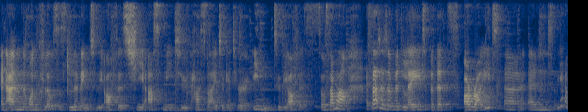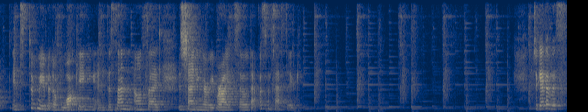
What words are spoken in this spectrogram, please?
and I'm the one closest living to the office, she asked me to pass by to get her into the office. So somehow I started a bit late, but that's all right. Uh, and yeah, it took me a bit of walking and the sun outside is shining very bright. So that was fantastic. Together with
